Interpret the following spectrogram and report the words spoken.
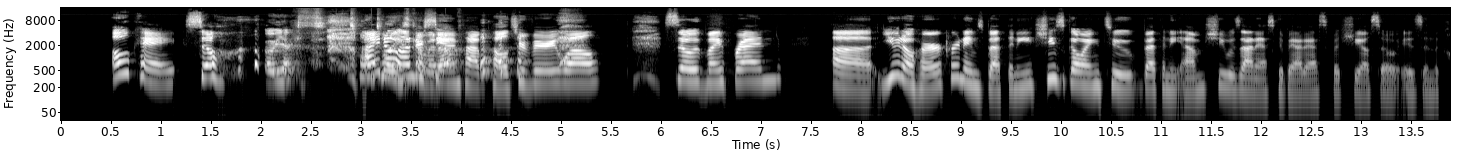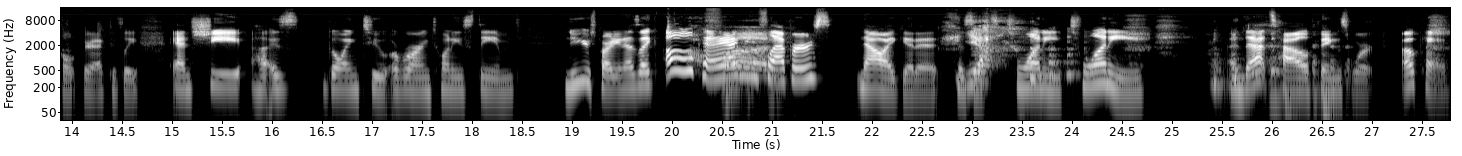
okay. So Oh yes, I don't understand pop culture very well. So my friend, uh, you know her. Her name's Bethany. She's going to Bethany M. She was on Ask a Badass, but she also is in the cult very actively, and she uh, is going to a Roaring Twenties themed New Year's party. And I was like, oh, okay. I mean, flappers. Now I get it because Yeah. it's 2020, and that's how things work. Okay,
